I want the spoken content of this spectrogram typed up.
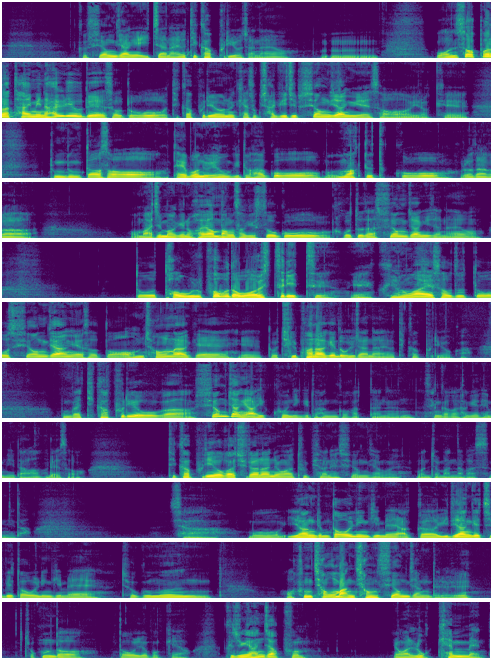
그 수영장에 있잖아요. 디카프리오잖아요. 음, Once Upon a Time in Hollywood에서도 디카프리오는 계속 자기 집 수영장 위에서 이렇게 둥둥 떠서 대본 외우기도 하고 뭐 음악도 듣고 그러다가 어, 마지막에는 화염 방사기 쏘고 그것도 다 수영장이잖아요. 또 The Wolf of the Wall Street. 예, 그 영화에서도 또 수영장에서 또 엄청나게 예, 또 질펀하게 놀잖아요 디카프리오가. 뭔가 디카프리오가 수영장의 아이콘이기도 한 것 같다는 생각을 하게 됩니다. 그래서 디카프리오가 출연한 영화 두 편의 수영장을 먼저 만나봤습니다. 자 뭐 이왕 좀 떠올린 김에 아까 위대한 개츠비 떠올린 김에 조금은 어, 흥청망청 수영장들을 조금 더 떠올려 볼게요. 그 중에 한 작품, 영화 Rocketman.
